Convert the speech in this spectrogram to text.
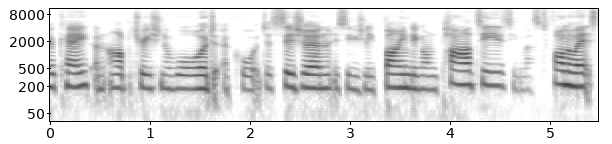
Okay. An arbitration award, a court decision is usually binding on parties. You must follow it.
